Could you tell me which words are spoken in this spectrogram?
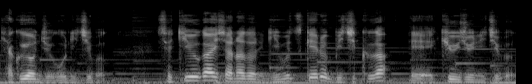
145日分、石油会社などに義務付ける備蓄が90日分、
